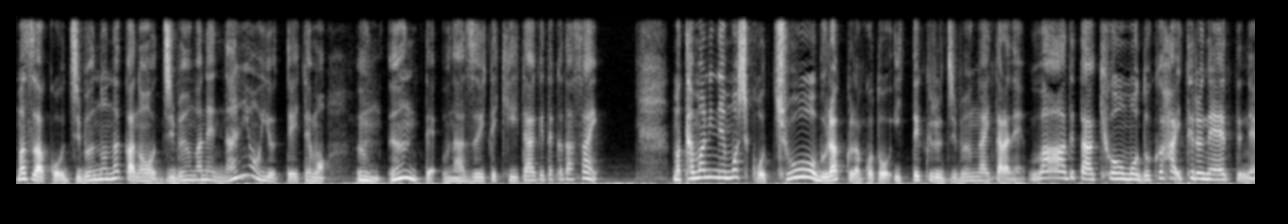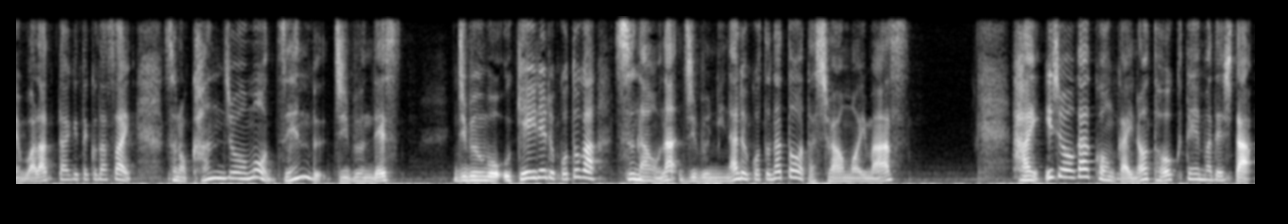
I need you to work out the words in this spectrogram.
まずはこう、自分の中の自分がね、何を言っていても、うんうんってうなずいて聞いてあげてください。まあ、たまにね、もしこう、超ブラックなことを言ってくる自分がいたらね、うわー出た、今日も毒吐いてるねってね、笑ってあげてください。その感情も全部自分です。自分を受け入れることが素直な自分になることだと私は思います。はい、以上が今回のトークテーマでした。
